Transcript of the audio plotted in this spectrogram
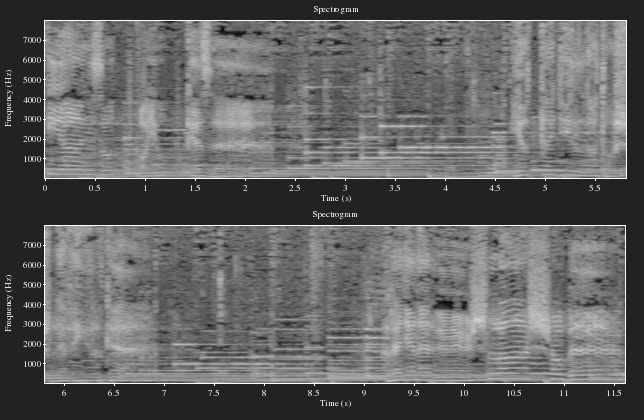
hiányzott a jobb keze. Jött egy illatos levélke, legyen erős, lássa be.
